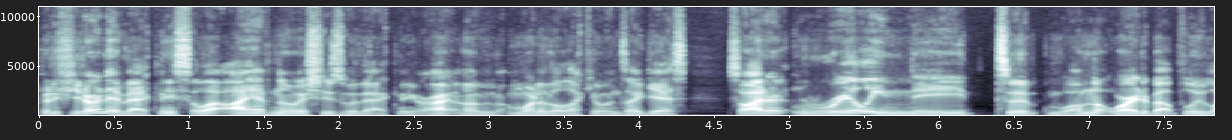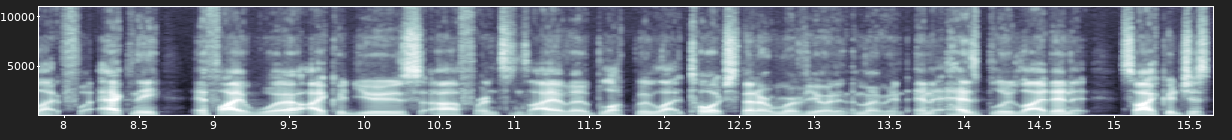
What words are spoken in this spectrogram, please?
But if you don't have acne, so like I have no issues with acne, right? I'm, I'm one of the lucky ones, I guess. So I don't really need to, well, I'm not worried about blue light for acne. If I were, I could use, uh, for instance, I have a block blue light torch that I'm reviewing at the moment and it has blue light in it. So I could just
